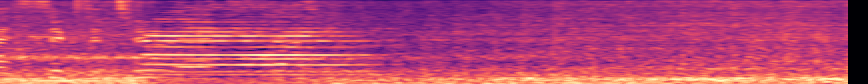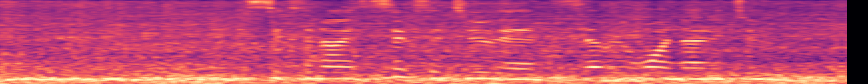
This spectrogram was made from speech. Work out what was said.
size 62 and 69, 62 and 71, 92.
